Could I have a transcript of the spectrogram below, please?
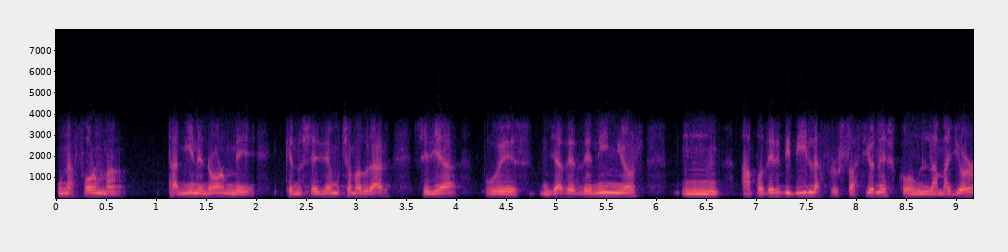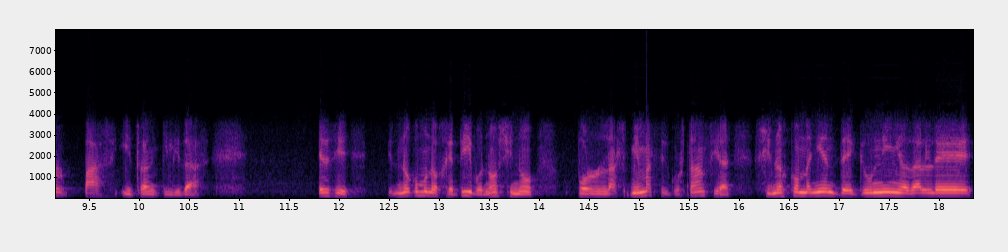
Una forma también enorme que nos sería mucho madurar sería pues ya desde niños mm, a poder vivir las frustraciones con la mayor paz y tranquilidad. Es decir, no como un objetivo, ¿no? sino por las mismas circunstancias. Si no es conveniente que un niño darle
